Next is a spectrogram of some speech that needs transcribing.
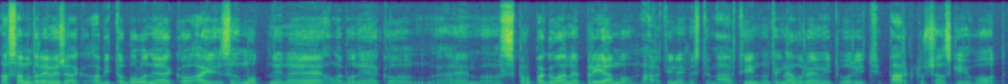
A samozrejme, že aby to bolo nejako aj zhmotnené alebo nejako neviem, spropagované priamo v Martine, v meste Martin, no tak navrhujem vytvoriť park Turčanských vôd.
